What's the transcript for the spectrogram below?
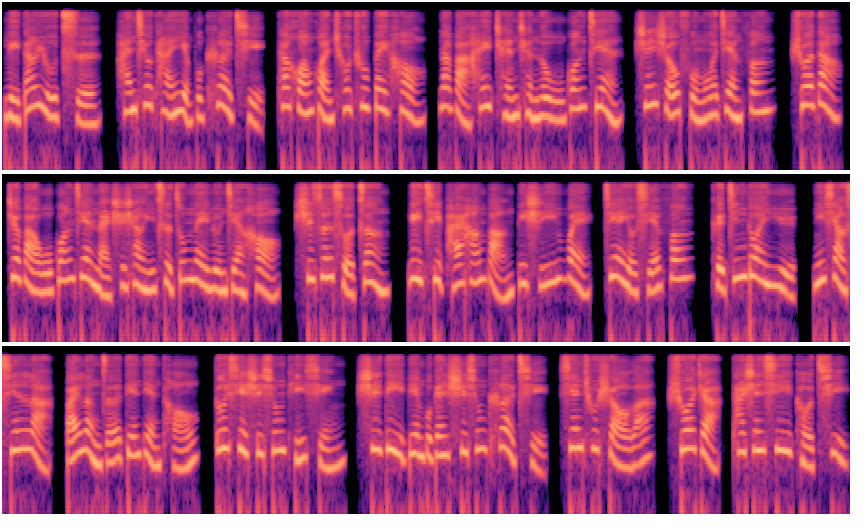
理当如此。”韩秋潭也不客气，他缓缓抽出背后那把黑沉沉的无光剑，伸手抚摸剑锋，说道：“这把无光剑乃是上一次宗内论剑后师尊所赠，利器排行榜第十一位，剑有邪锋，可金断玉，你小心了。”白冷泽点点头，多谢师兄提醒，师弟便不跟师兄客气，先出手了。说着，他深吸一口气，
